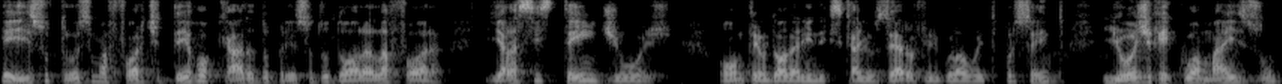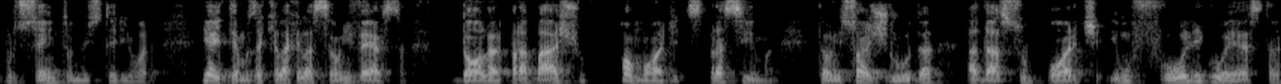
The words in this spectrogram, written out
e isso trouxe uma forte derrocada do preço do dólar lá fora. E ela se estende hoje. Ontem o dólar index caiu 0,8% e hoje recua mais 1% no exterior. E aí temos aquela relação inversa: dólar para baixo, commodities para cima. Então, isso ajuda a dar suporte e um fôlego extra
